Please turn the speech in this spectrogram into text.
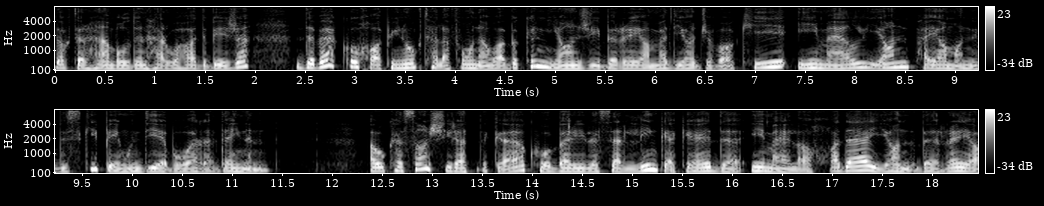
دکتر هامبولدن هر وها دبیجه دبه کو خاپینوک تلفون و بکن یان جی بره یا مدیا جواکی ایمیل یان پیامان دینن. ئەو کەسان شیرەت دکە کۆبەری لەسەر لینکەکەی دە ئیمەلا خودە یان بەڕێ یا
